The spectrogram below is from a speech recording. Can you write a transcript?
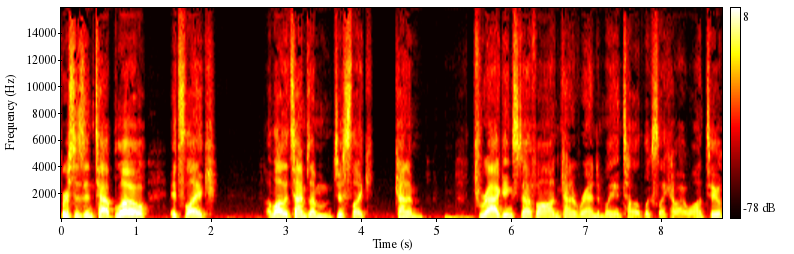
versus in tableau it's like a lot of the times i'm just like kind of dragging stuff on kind of randomly until it looks like how I want to.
